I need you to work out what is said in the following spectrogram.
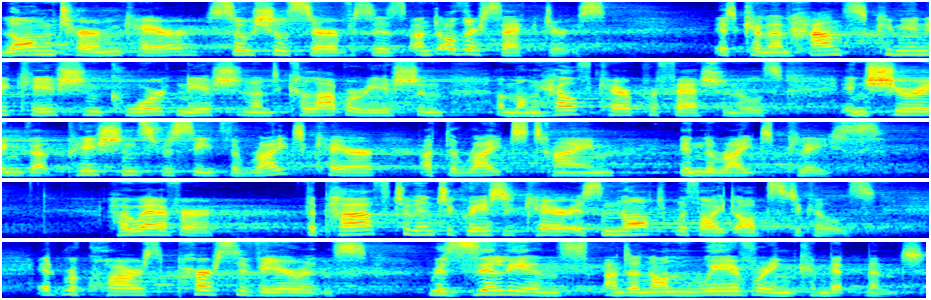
long-term care, social services and other sectors. It can enhance communication, coordination and collaboration among healthcare professionals, ensuring that patients receive the right care at the right time in the right place. However, the path to integrated care is not without obstacles. It requires perseverance, resilience, and an unwavering commitment.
